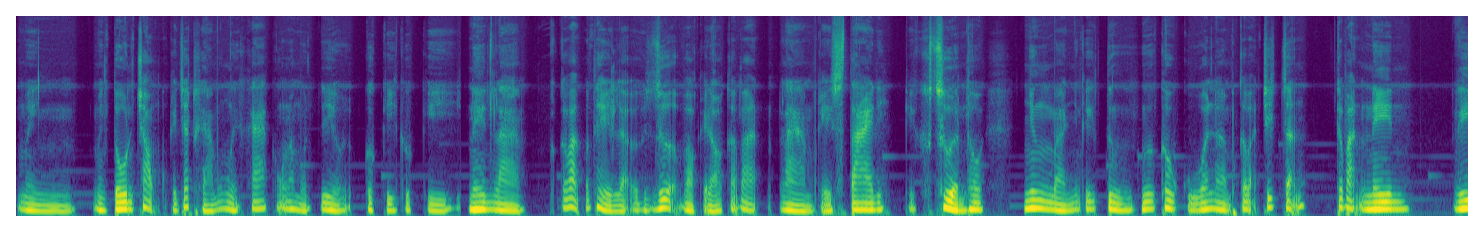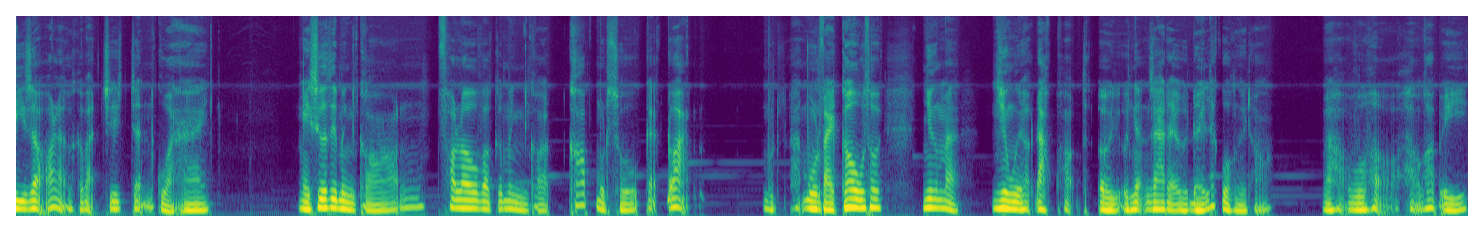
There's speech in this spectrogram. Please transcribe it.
mình mình tôn trọng cái chất khám của người khác cũng là một điều cực kỳ cực kỳ nên làm. Các bạn có thể là dựa vào cái đó các bạn làm cái style đi, cái sườn thôi. Nhưng mà những cái từ ngữ câu cú là các bạn trích dẫn. Các bạn nên ghi rõ là các bạn trích dẫn của ai. Ngày xưa thì mình có follow và cứ mình có copy một số các đoạn một một vài câu thôi. Nhưng mà nhiều người họ đọc họ ở, ở nhận ra là ở đấy là của người đó. Và họ vô họ họ góp ý.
